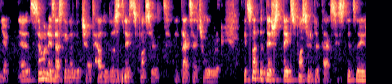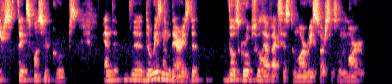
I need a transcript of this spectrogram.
Yeah, uh, someone is asking on the chat, how do those state-sponsored attacks actually work? It's not that they're state-sponsored attacks; it's that they're state-sponsored groups. And the, the reasoning there is that those groups will have access to more resources and more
